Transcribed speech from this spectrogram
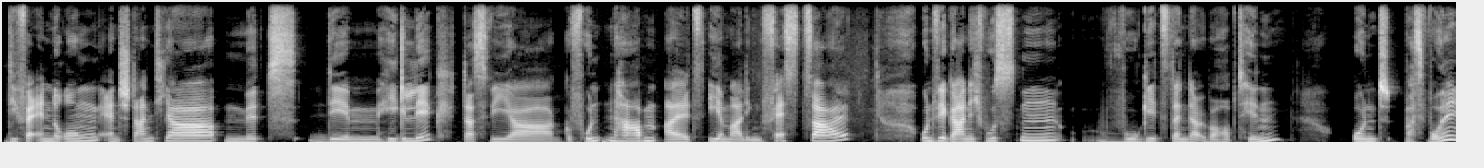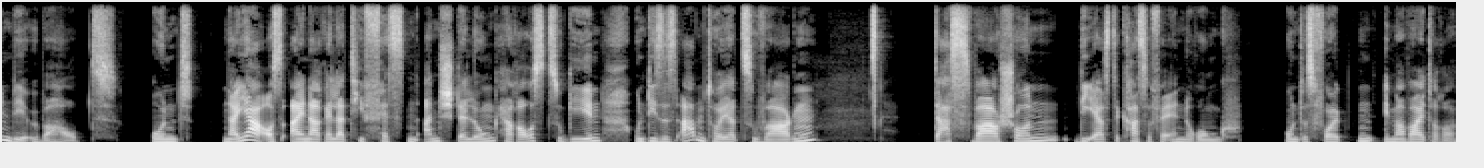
Die Veränderung entstand ja mit dem Hegelig, das wir gefunden haben als ehemaligen Festsaal. Und wir gar nicht wussten, wo geht's denn da überhaupt hin? Und was wollen wir überhaupt? Und naja, aus einer relativ festen Anstellung herauszugehen und dieses Abenteuer zu wagen, das war schon die erste krasse Veränderung. Und es folgten immer weitere.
